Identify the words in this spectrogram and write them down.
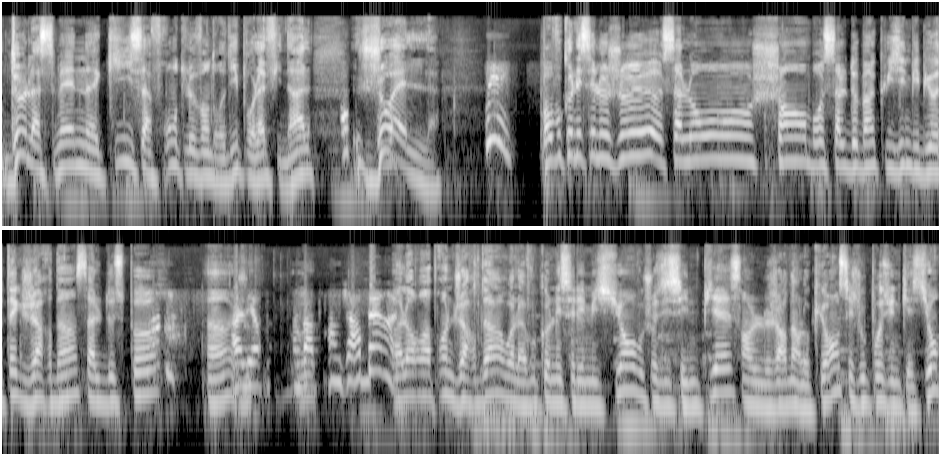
de la semaine qui s'affrontent le vendredi pour la finale. Joël. Oui. Bon, vous connaissez le jeu salon, chambre, salle de bain, cuisine, bibliothèque, jardin, salle de sport. Hein, Allez, je- on va prendre jardin. alors on va prendre jardin, voilà, vous connaissez l'émission, vous choisissez une pièce, le jardin en l'occurrence, et je vous pose une question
